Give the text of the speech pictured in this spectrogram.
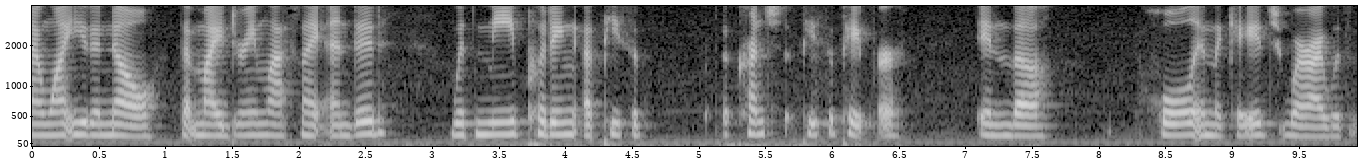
I want you to know that my dream last night ended with me putting a piece of a crunched piece of paper in the hole in the cage where I was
